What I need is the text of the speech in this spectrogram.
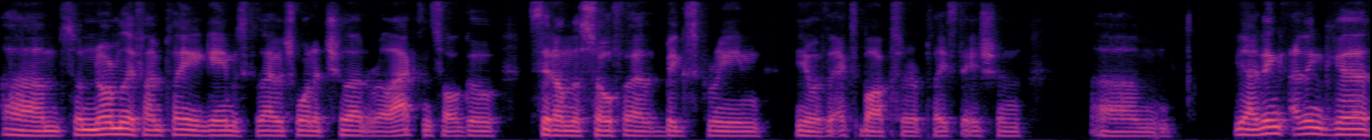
um, so normally if I'm playing a game, it's because I just want to chill out and relax. And so I'll go sit on the sofa, big screen, you know, with an Xbox or a PlayStation. Um, yeah, I think I think uh,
